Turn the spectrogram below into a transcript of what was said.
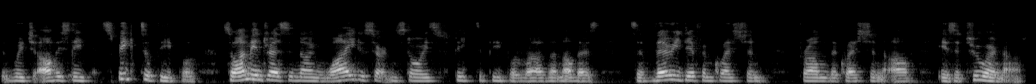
which obviously speak to people. So I'm interested in knowing why do certain stories speak to people rather than others. It's a very different question from the question of is it true or not.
